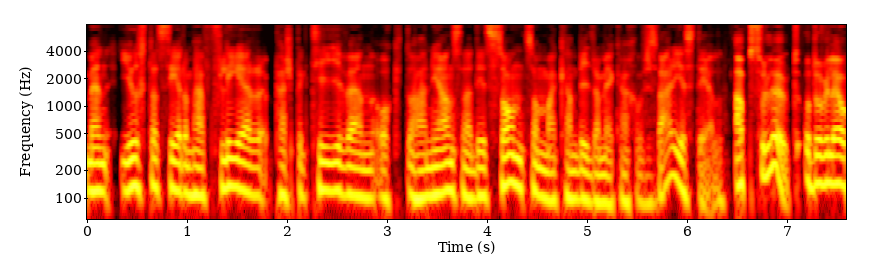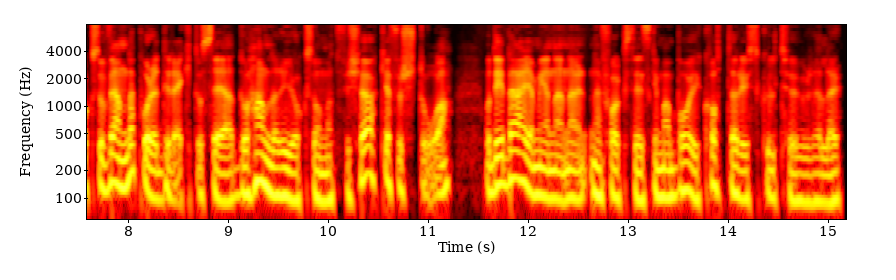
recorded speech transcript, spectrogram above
Men just att se de här fler perspektiven och de här nyanserna, det är sånt som man kan bidra med kanske för Sveriges del. Absolut, och då vill jag också vända på det direkt och säga att då handlar det ju också om att försöka förstå och det är där jag menar när, när folk säger, ska man bojkotta rysk kultur? Eller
